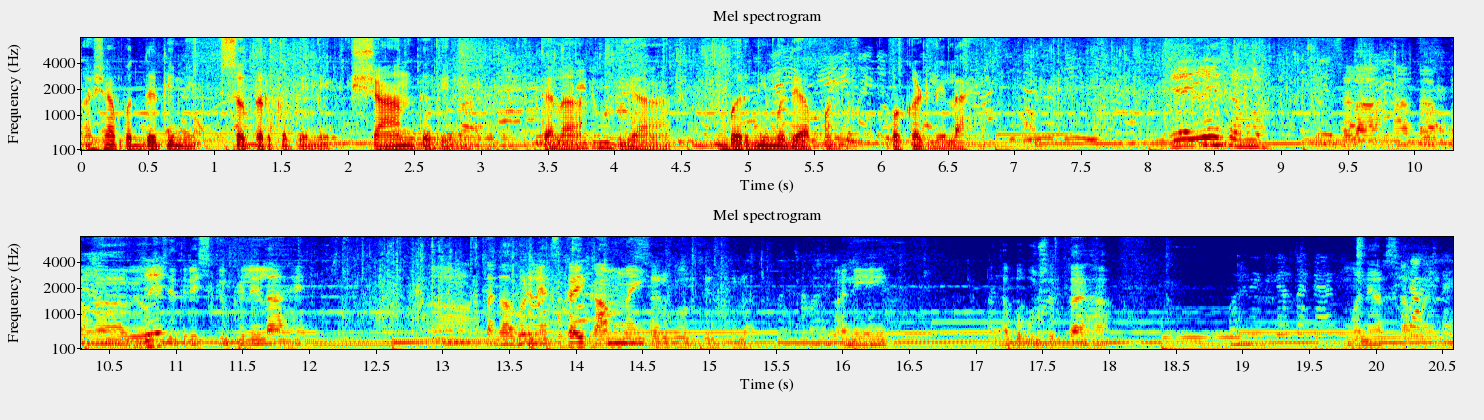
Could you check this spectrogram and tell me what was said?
अशा पद्धतीने सतर्कतेने शांततेने त्याला या बर्नीमध्ये आपण पकडलेलं आहे. चला आता आपण व्यवस्थित रेस्क्यू केलेला आहे. आता घाबरण्याचं काही काम नाही. आणि आता बघू शकताय हा मण्यार साप आहे.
